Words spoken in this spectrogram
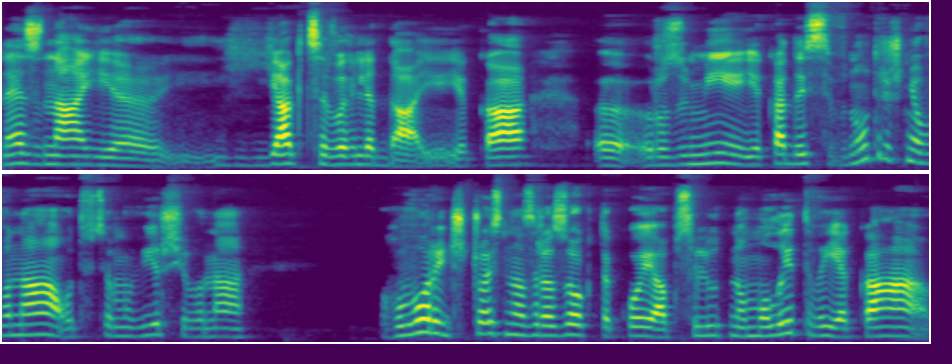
не знає, як це виглядає, яка е, розуміє, яка десь внутрішньо вона, от в цьому вірші, вона говорить щось на зразок такої абсолютно молитви, яка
